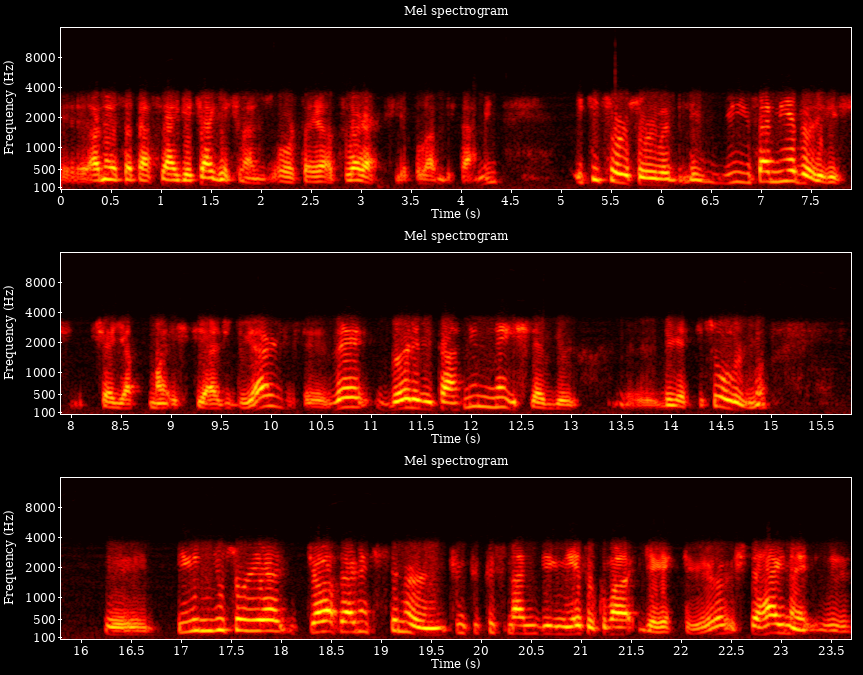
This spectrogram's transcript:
e, anayasa taslağı geçer geçmez ortaya atılarak yapılan bir tahmin. İki soru sorulabilir. Bir insan niye böyle bir şey yapma ihtiyacı duyar e, ve böyle bir tahmin ne işlev görür? E, bir etkisi olur mu? Ee, birinci soruya cevap vermek istemiyorum. Çünkü kısmen bir niyet okuma gerektiriyor. İşte her ne e,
